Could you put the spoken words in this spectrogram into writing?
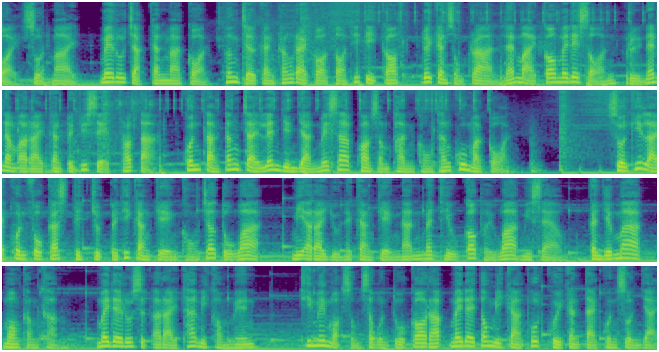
บ่อยๆ ส่วนไมายไม่รู้จักกันมาก่อน เพิ่งเจอกันครั้งแรกก่อนตอนที่ตีกอล์ฟด้วยกันสงกรานต์และหมายก็ไม่ได้สอน หรือแนะนำอะไรกันเป็นพิเศษเพราะต่างคนต่างตั้งใจเล่นยืนยันไม่ทราบความสัมพันธ์ของทั้งคู่มาก่อน ส่วนที่หลายคนโฟกัสผิดจุดไปที่กางเกงของเจ้าตัวว่า มีอะไรอยู่ในกางเกงนั้นแมทธิวก็เผยว่ามีแซวกันเยอะมาก มองขำๆไม่ได้รู้สึกอะไรถ้ามีคอมเมนต์ที่ไม่เหมาะสมสวนตัวก็รับไม่ได้ต้องมีการพูดคุยกันแต่คนส่วนใหญ่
